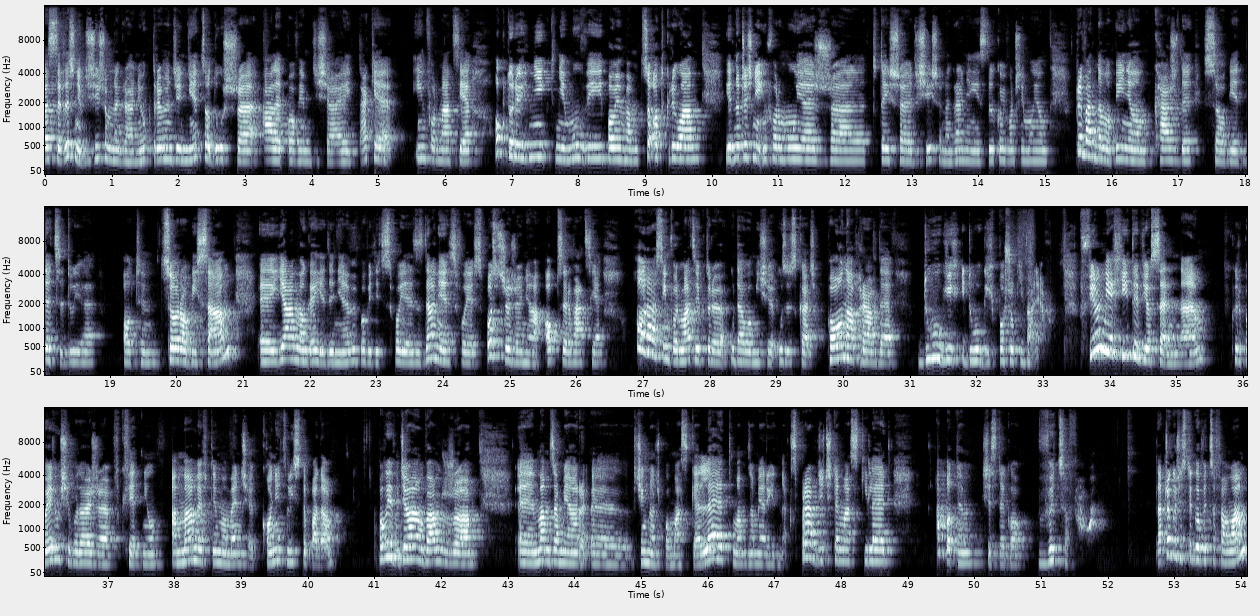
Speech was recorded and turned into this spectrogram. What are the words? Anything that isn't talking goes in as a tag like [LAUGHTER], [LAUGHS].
Was serdecznie w dzisiejszym nagraniu, które będzie nieco dłuższe, ale powiem dzisiaj takie informacje, o których nikt nie mówi. Powiem Wam, co odkryłam. Jednocześnie informuję, że tutejsze, dzisiejsze nagranie jest tylko i wyłącznie moją prywatną opinią. Każdy sobie decyduje o tym, co robi sam. Ja mogę jedynie wypowiedzieć swoje zdanie, swoje spostrzeżenia, obserwacje oraz informacje, które udało mi się uzyskać po naprawdę długich i długich poszukiwaniach. W filmie Hity Wiosenne, który pojawił się bodajże w kwietniu, a mamy w tym momencie koniec listopada, powiedziałam Wam, że e, mam zamiar e, sięgnąć po maskę LED, mam zamiar jednak sprawdzić te maski LED, a potem się z tego wycofałam. Dlaczego się z tego wycofałam?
